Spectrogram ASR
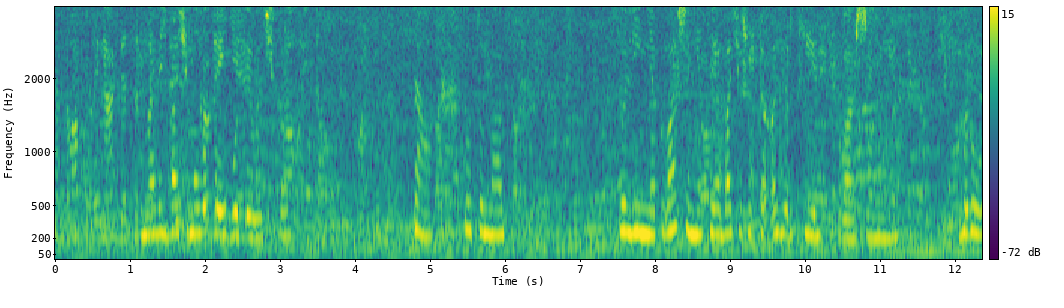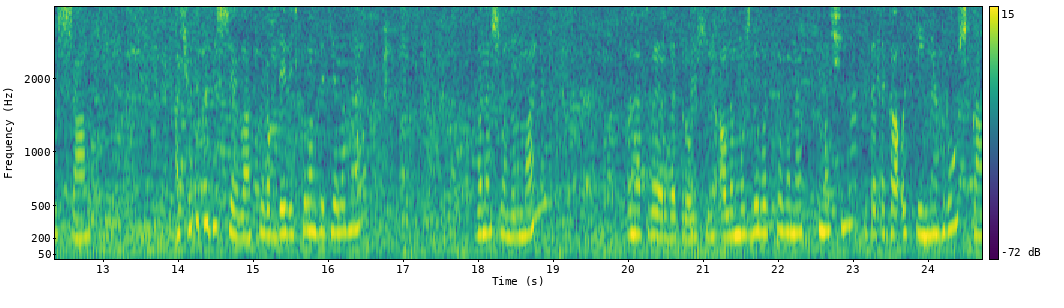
jsem byla v Pilinách 10 І навіть бачу молоко в бутилочках. Так, тут у нас соління квашені. Це я бачу, що це огірки квашені. Груша. А чого така дешева? 49 крон за кілограм? Вона що, нормальна? Вона тверда трохи, але можливо це вона смачна. Це та така осіння грушка.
